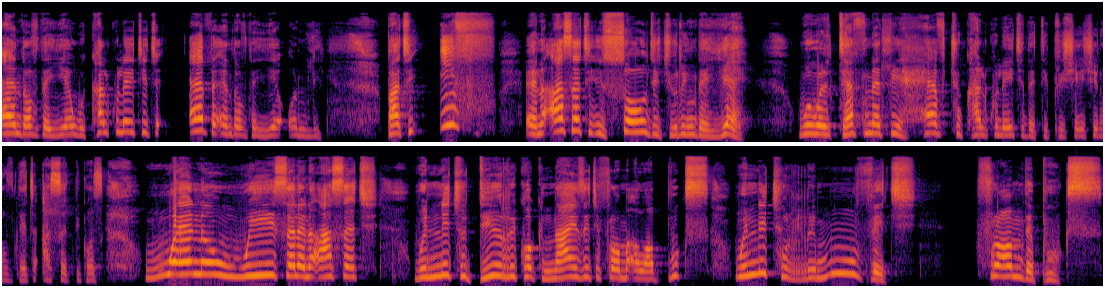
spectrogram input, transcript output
end of the year. We calculate it at the end of the year only. But if an asset is sold during the year, we will definitely have to calculate the depreciation of that asset because when we sell an asset, we need to de-recognize it from our books. We need to remove it from the books.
